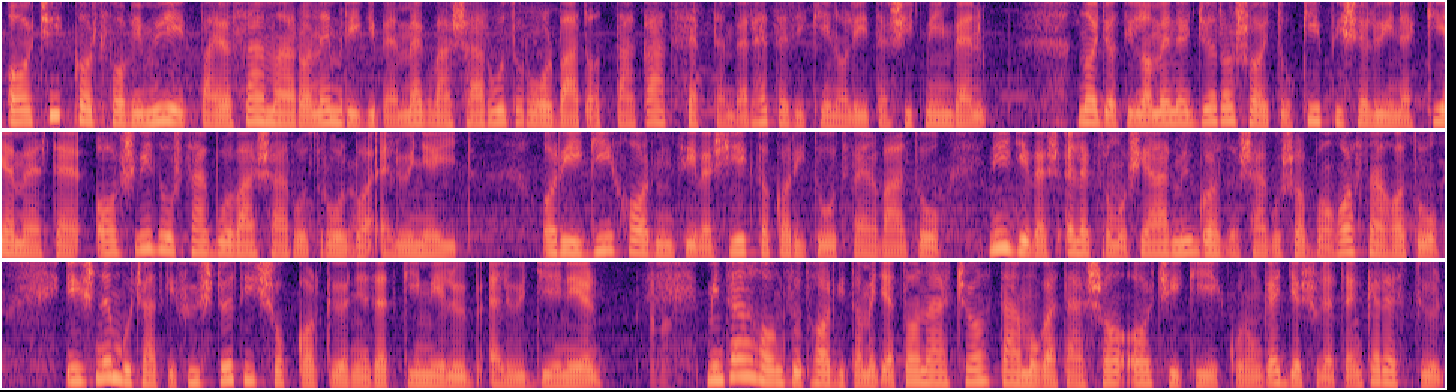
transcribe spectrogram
A Csíkkarcfalvi műjégpálya számára nemrégiben megvásárolt rollbát adták át szeptember 7-én a létesítményben. Nagy Attila menedzser a sajtó képviselőinek kiemelte a Svédországból vásárolt rollba előnyeit. A régi, 30 éves jégtakarítót felváltó, 4 éves elektromos jármű gazdaságosabban használható, és nem bocsát ki füstöt így sokkal környezetkímélőbb elődjénél. Mint elhangzott Hargita megye tanácsa, támogatása a Csíki Jégkorong Egyesületen keresztül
